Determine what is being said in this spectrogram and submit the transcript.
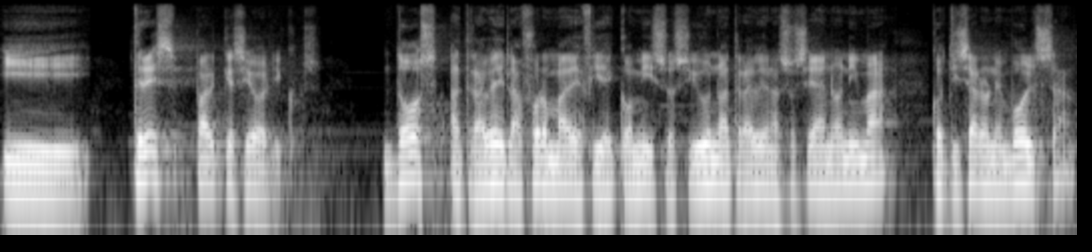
Y tres parques eólicos, dos a través de la forma de fideicomisos y uno a través de una sociedad anónima, cotizaron en bolsa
